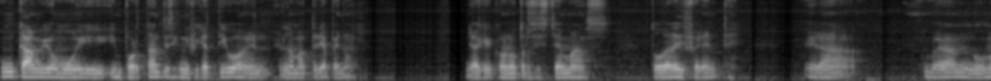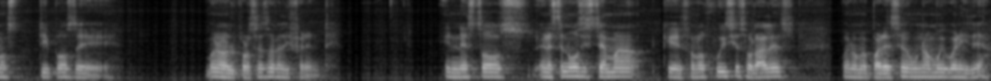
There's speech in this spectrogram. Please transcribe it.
un cambio muy importante y significativo en, la materia penal, ya que con otros sistemas todo era diferente. Era, eran unos tipos de, bueno, el proceso era diferente. En, estos, en este nuevo sistema que son los juicios orales, bueno, me parece una muy buena idea,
